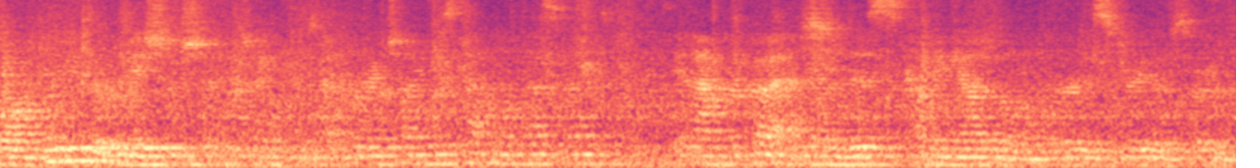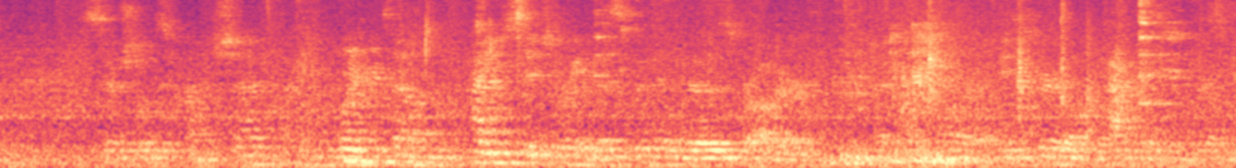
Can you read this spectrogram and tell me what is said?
broadly the relationship between contemporary Chinese capital investment in Africa and then this coming out of a longer history of sort of socialist friendship? I mean, what, um, how do you situate this within those broader, uh, more imperial, capitalist imperial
